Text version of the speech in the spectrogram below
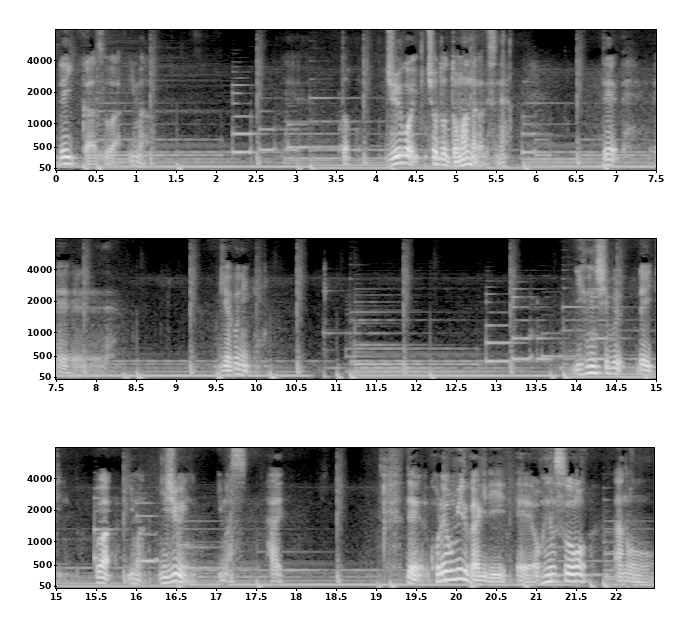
レイカーズは今15位ちょうどど真ん中ですね。で、えー、逆にディフェンシブレーティングは今20位にいます。はい。でこれを見る限り、えー、オフェンスをあの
